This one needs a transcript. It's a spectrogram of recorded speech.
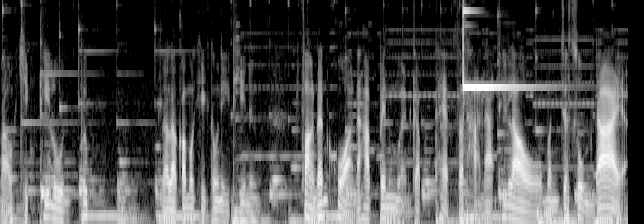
เราคลิกที่รูนปุ๊บแล้วเราก็มาคลิกตรงนี้อีกทีหนึ่งฝั่งด้านขวานะครับ เป็นเหมือนกับแถบสถานะที่เรา มันจะสุ่มได้อะ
